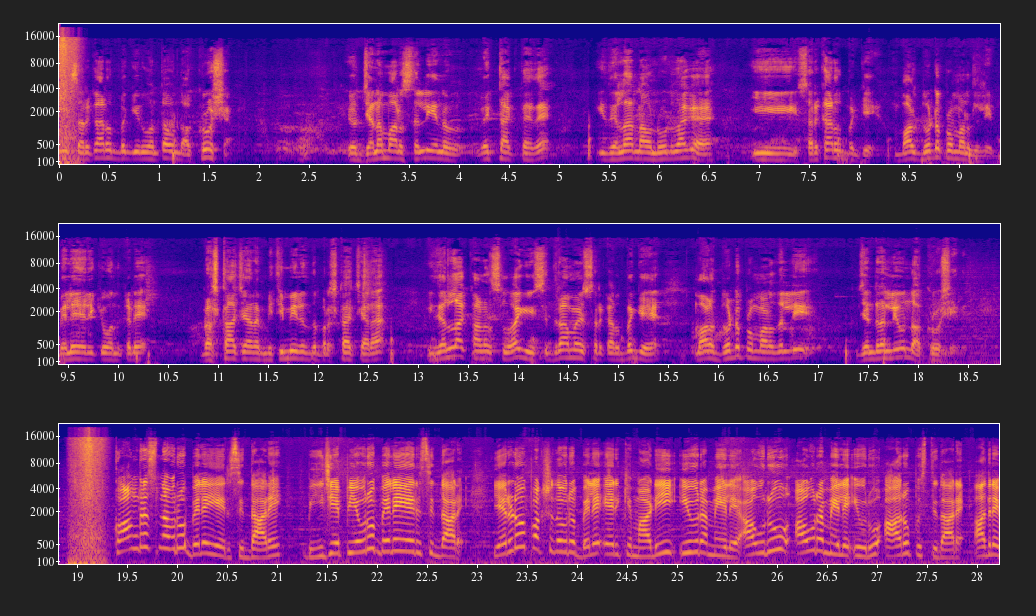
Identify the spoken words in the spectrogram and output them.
ಈ ಸರ್ಕಾರದ ಬಗ್ಗೆ ಇರುವಂಥ ಒಂದು ಆಕ್ರೋಶ ಇವತ್ತು ಜನಮಾನಸದಲ್ಲಿ ಏನು ವ್ಯಕ್ತ ಆಗ್ತಾ ಇದೆ. ಇದೆಲ್ಲ ನಾವು ನೋಡಿದಾಗ ಈ ಸರ್ಕಾರದ ಬಗ್ಗೆ ಭಾಳ ದೊಡ್ಡ ಪ್ರಮಾಣದಲ್ಲಿ ಬೆಲೆ ಏರಿಕೆ ಒಂದು ಕಡೆ ಭ್ರಷ್ಟಾಚಾರ ಮಿತಿಮೀರಿದ ಭ್ರಷ್ಟಾಚಾರ, ಇದೆಲ್ಲ ಕಾರಣ ಸಲುವಾಗಿ ಸಿದ್ದರಾಮಯ್ಯ ಸರ್ಕಾರದ ಬಗ್ಗೆ ಭಾಳ ದೊಡ್ಡ ಪ್ರಮಾಣದಲ್ಲಿ ಜನರಲ್ಲಿ ಒಂದು ಆಕ್ರೋಶ ಇದೆ. ಕಾಂಗ್ರೆಸ್ನವರು ಬೆಲೆ ಏರಿಸಿದ್ದಾರೆ, ಬಿಜೆಪಿಯವರು ಬೆಲೆ ಏರಿಸಿದ್ದಾರೆ. ಎರಡೂ ಪಕ್ಷದವರು ಬೆಲೆ ಏರಿಕೆ ಮಾಡಿ ಇವರ ಮೇಲೆ ಅವರು, ಅವರ ಮೇಲೆ ಇವರು ಆರೋಪಿಸುತ್ತಿದ್ದಾರೆ ಆದರೆ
